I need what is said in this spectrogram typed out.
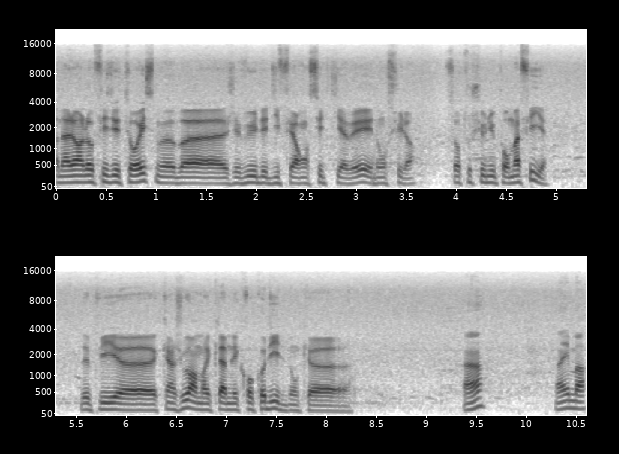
En allant à l'office du tourisme, euh, bah, j'ai vu les différents sites qu'il y avait, et dont celui-là. Surtout, je suis venu pour ma fille. Depuis euh, 15 jours, elle me réclame les crocodiles, donc... Euh, hein Hein, Emma?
